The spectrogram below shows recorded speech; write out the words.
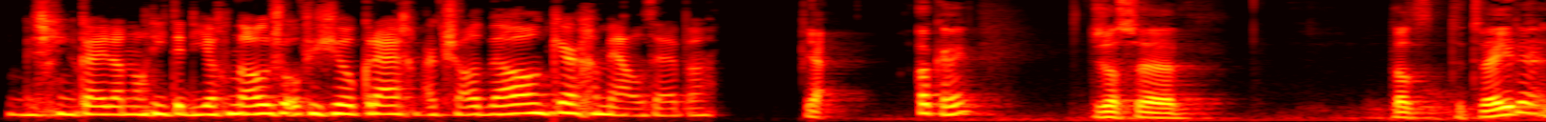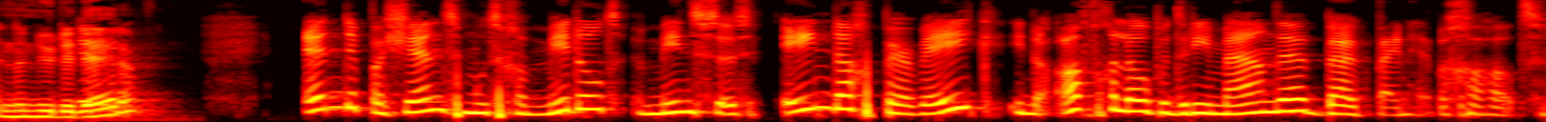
Misschien kan je dan nog niet de diagnose officieel krijgen, maar ik zal het wel een keer gemeld hebben. Ja, oké. Dus dat is, dat is de tweede en nu de derde? En de patiënt moet gemiddeld minstens één dag per week in de afgelopen drie maanden buikpijn hebben gehad.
